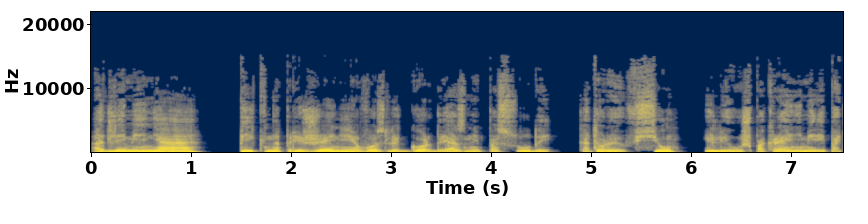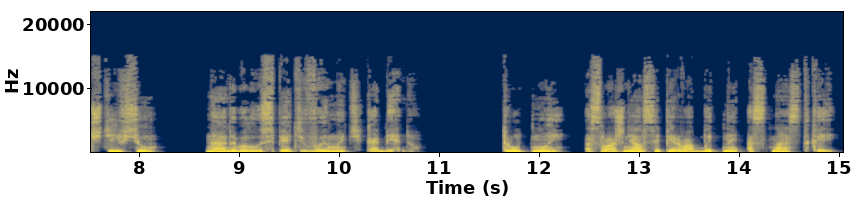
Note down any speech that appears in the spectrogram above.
а для меня пик напряжения возле гор грязной посуды, которую всю, или уж по крайней мере почти всю, надо было успеть вымыть к обеду. Труд мой осложнялся первобытной оснасткой.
